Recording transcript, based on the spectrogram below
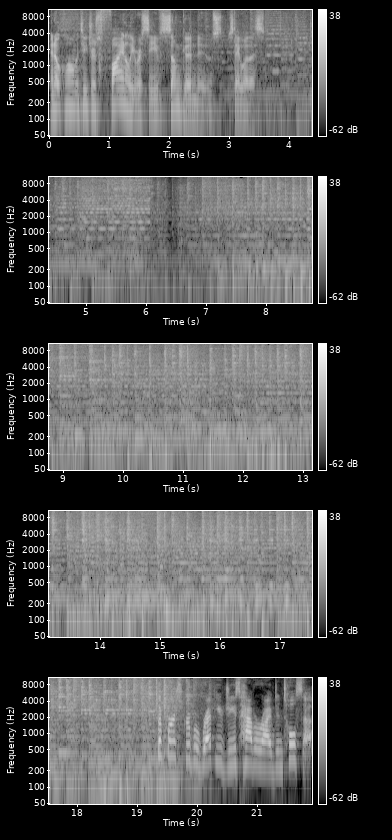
And Oklahoma teachers finally received some good news. Stay with us. The first group of refugees have arrived in Tulsa.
